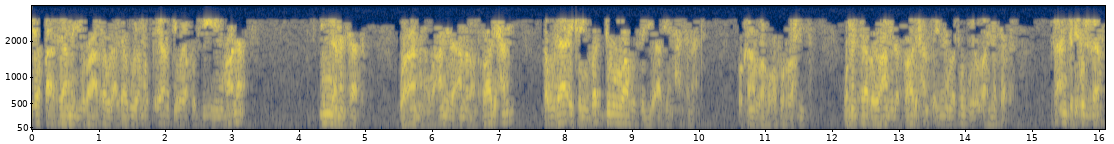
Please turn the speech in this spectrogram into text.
يلقى أثاما يضاعف له العذاب يوم القيامة ويخرج فيه مهانا إلا من تاب وآمن وعمل عملا صالحا فأولئك يبدل الله سيئاتهم حسنات وكان الله غفورا رحيما. ومن تاب وعمل صالحا فإنه يتوب إلى الله متابا. فأنت بحلة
